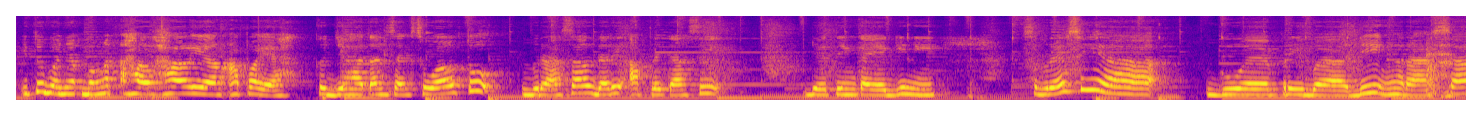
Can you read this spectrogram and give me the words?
itu banyak banget hal-hal yang apa ya kejahatan seksual tuh berasal dari aplikasi dating kayak gini sebenarnya sih ya gue pribadi ngerasa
